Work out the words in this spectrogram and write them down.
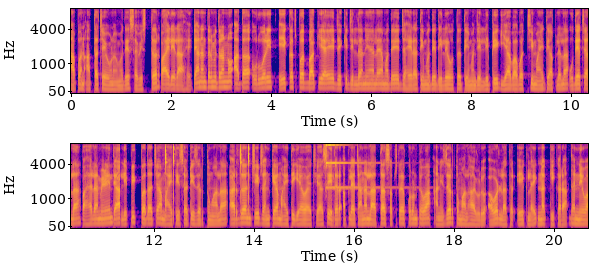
आपण आताच्या व्हिडिओमध्ये सविस्तर पाहिलेला आहे. त्यानंतर मित्रांनो आता उर्वरित एकच पद बाकी आहे जे की जिल्हा न्यायालयामध्ये जाहिरातीमध्ये दिले होतं ते म्हणजे लिपिक. याबाबतची माहिती आपल्याला उद्याच्याला पाहायला मिळेल. त्या लिपिक पदाच्या माहितीसाठी जर तुम्हाला अर्जांची संख्या माहिती घ्यावायची असेल तर आपल्या चॅनलला आता सबस्क्राईब करून ठेवा आणि जर तुम्हाला हा व्हिडिओ आवडला तर एक लाईक नक्की करा. धन्यवाद.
